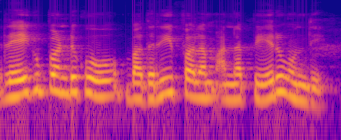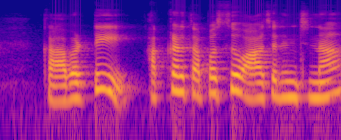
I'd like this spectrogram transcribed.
రేగు పండుకు బదరీ ఫలం అన్న పేరు ఉంది. కాబట్టి అక్కడ తపస్సు ఆచరించిన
